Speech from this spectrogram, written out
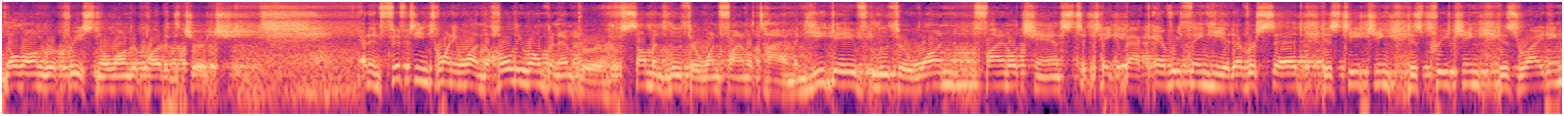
No longer a priest, no longer part of the church. And in 1521, the Holy Roman Emperor summoned Luther one final time, and he gave Luther one final chance to take back everything he had ever said his teaching, his preaching, his writing.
